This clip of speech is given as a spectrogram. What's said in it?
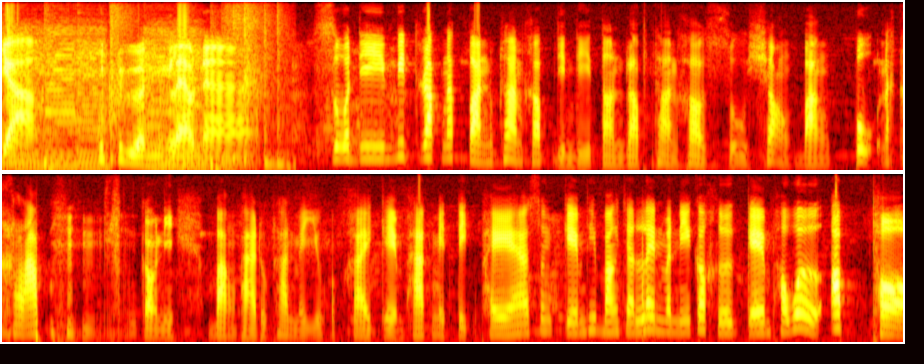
อย่าง กูเตือนมึงแล้วนะ สวัสดีมิตรรักนักปั่นทุกท่านครับ ยินดีต้อนรับท่านเข้าสู่ช่องบัง ปุนะครับก็วันนี้บังพาทุกท่านมาอยู่กับค่ายเกมพักเมติกเพย์ฮะ ซึ่งเกมที่บังจะเล่นวันนี้ก็คือเกม Power of Thor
